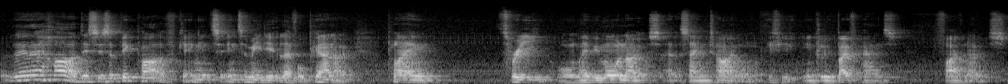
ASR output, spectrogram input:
they're, they're hard. This is a big part of getting into intermediate level piano, playing three or maybe more notes at the same time, or if you include both hands, five notes.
